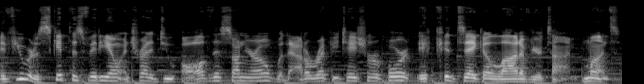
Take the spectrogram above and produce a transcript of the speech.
If you were to skip this video and try to do all of this on your own without a reputation report, it could take a lot of your time, months,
